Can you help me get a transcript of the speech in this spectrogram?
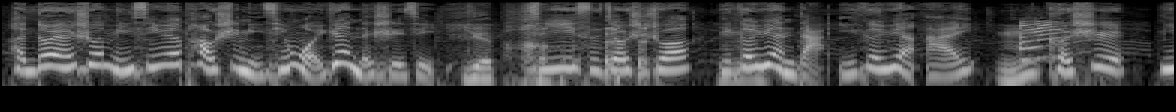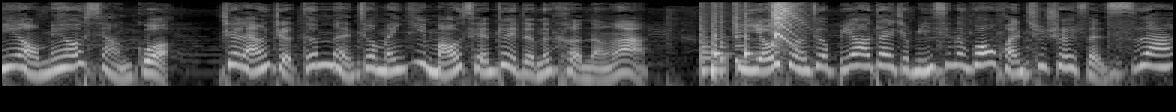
很多人说明星约炮是你情我愿的事情，约炮，其意思就是说一个愿打，一个愿挨。嗯，可是你有没有想过，这两者根本就没一毛钱对等的可能啊！你有种就不要带着明星的光环去睡粉丝啊！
